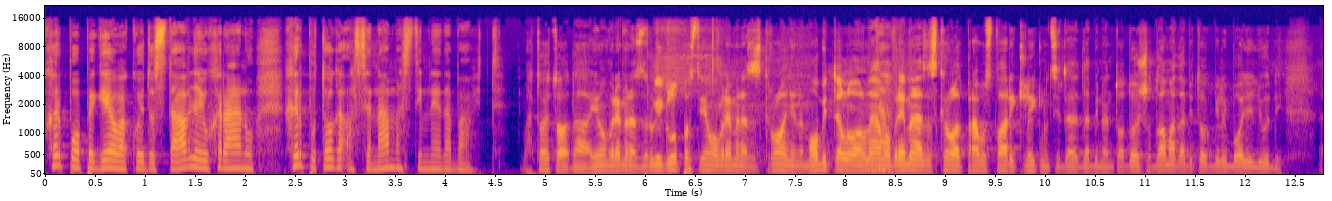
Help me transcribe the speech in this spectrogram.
hrpu OPG-ova koji dostavljaju hranu, hrpu toga, ali se nama s tim ne da baviti. Ma to je to, da. Imamo vremena za druge gluposti, imamo vremena za scrollanje na mobitelu, ali nemamo vremena za scrollat pravu stvari, kliknuci da, da bi nam to došlo doma, da bi to bili bolji ljudi. E,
